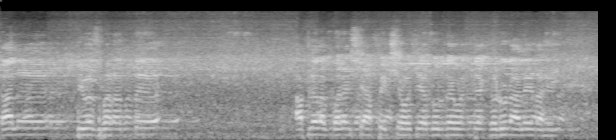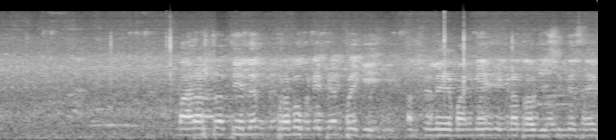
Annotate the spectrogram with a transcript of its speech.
काल दिवसभरात आपल्याला बऱ्याचशा अपेक्षा होत्या दुर्दैवाने त्या घडून आले नाही. महाराष्ट्रातील प्रमुख नेत्यांपैकी असलेले माननीय एकनाथरावजी शिंदे साहेब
